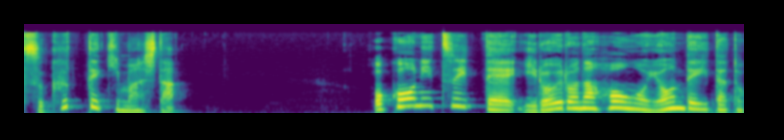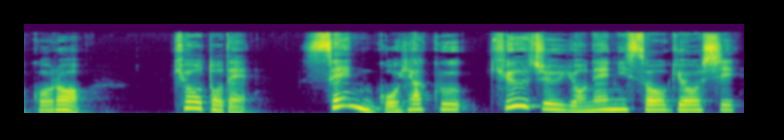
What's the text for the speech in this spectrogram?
作ってきました。お香についていろいろな本を読んでいたところ、京都で1594年に創業し、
